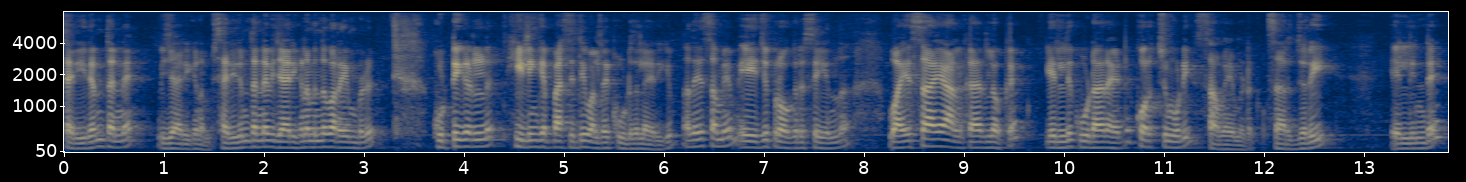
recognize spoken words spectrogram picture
ശരീരം തന്നെ വിചാരിക്കണം. ശരീരം തന്നെ വിചാരിക്കണം എന്ന് പറയുമ്പോൾ കുട്ടികളിൽ ഹീലിംഗ് കപ്പാസിറ്റി വളരെ കൂടുതലായിരിക്കും. അതേസമയം ഏജ് പ്രോഗ്രസ് ചെയ്യുന്ന വയസ്സായ ആൾക്കാരിലൊക്കെ എല്ല് കൂടാനായിട്ട് കുറച്ചും കൂടി സമയമെടുക്കും. സർജറി എല്ലിന്റെ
